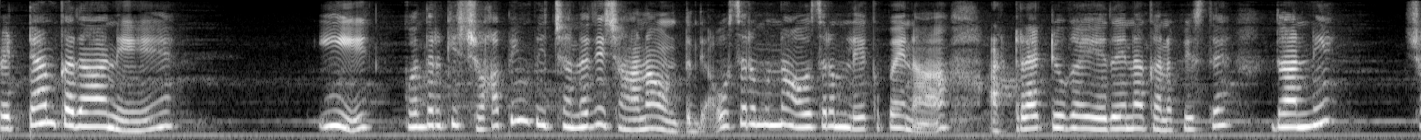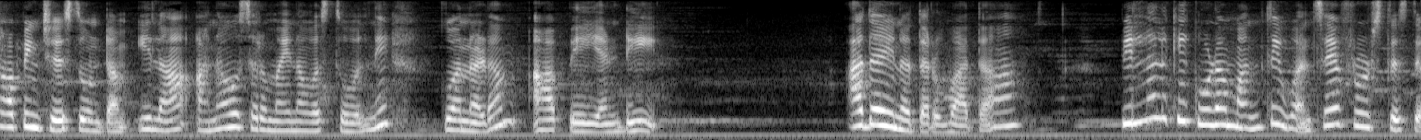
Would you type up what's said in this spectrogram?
పెట్టాం కదా అని ఈ కొందరికి షాపింగ్ పిచ్ అనేది చాలా ఉంటుంది. అవసరం ఉన్న అవసరం లేకపోయినా అట్రాక్టివ్గా ఏదైనా కనిపిస్తే దాన్ని షాపింగ్ చేస్తూ ఉంటాం. ఇలా అనవసరమైన వస్తువుల్ని కొనడం ఆపేయండి. అదైన తరువాత పిల్లలకి కూడా మంత్లీ వన్సే ఫ్రూట్స్ తెస్తే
